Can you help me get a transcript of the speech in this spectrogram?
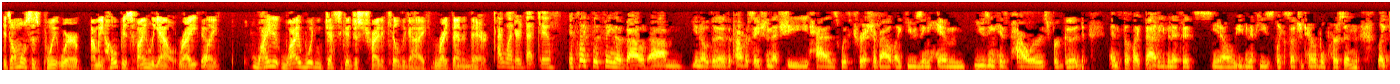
it's almost this point where I mean Hope is finally out, right? Yep. Like why did why wouldn't Jessica just try to kill the guy right then and there? I wondered that too. It's like the thing about um, you know, the the conversation that she has with Trish about like using him using his powers for good and stuff like that, even if it's you know, even if he's like such a terrible person. Like,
